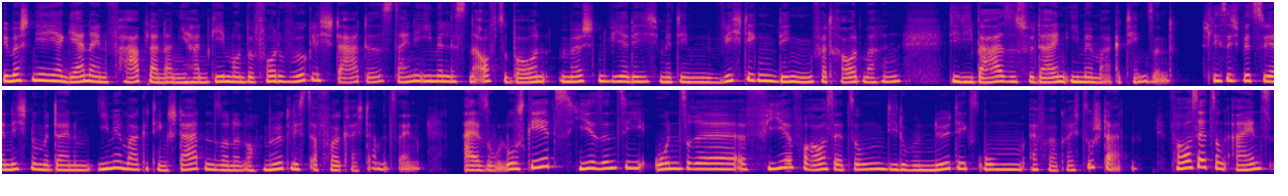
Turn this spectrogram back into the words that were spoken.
Wir möchten dir ja gerne einen Fahrplan an die Hand geben und bevor du wirklich startest, deine E-Mail-Listen aufzubauen, möchten wir dich mit den wichtigen Dingen vertraut machen, die die Basis für dein E-Mail-Marketing sind. Schließlich willst du ja nicht nur mit deinem E-Mail-Marketing starten, sondern auch möglichst erfolgreich damit sein. Also, los geht's. Hier sind sie, unsere vier Voraussetzungen, die du benötigst, um erfolgreich zu starten. Voraussetzung eins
